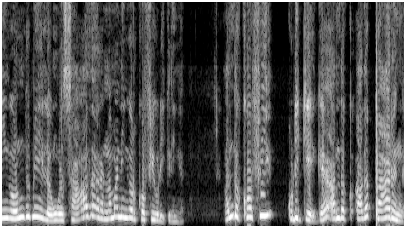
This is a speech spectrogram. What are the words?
நீங்க ஒன்றுமே இல்லை. உங்களுக்கு சாதாரணமா நீங்க ஒரு கொஃபி குடிக்கிறீங்க. அந்த கொஃபி குடிக்க அந்த அதை பாருங்க.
